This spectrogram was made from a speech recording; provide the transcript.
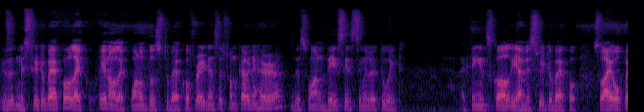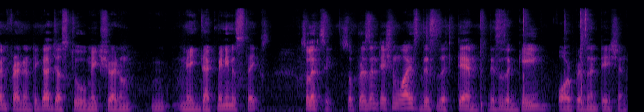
is it mystery tobacco? Like you know like one of those tobacco fragrances from carolina herrera. This one they say similar to it. I think it's called yeah mystery tobacco. So i opened fragrantica just to make sure i don't make that many mistakes so let's see. So presentation wise, this is a 10. This is a game for presentation.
